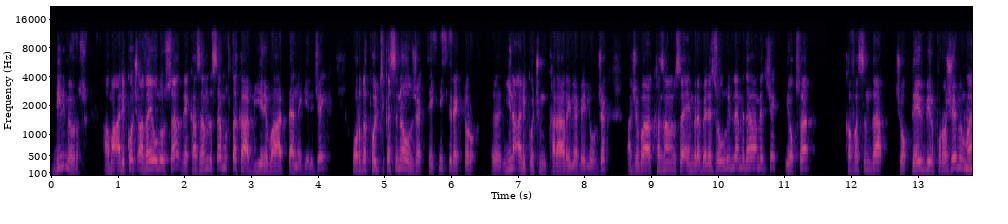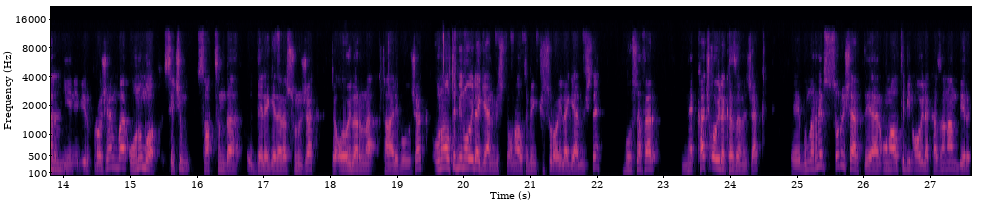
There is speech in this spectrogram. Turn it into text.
bilmiyoruz. Ama Ali Koç aday olursa ve kazanırsa mutlaka bir yeni vaatlerle gelecek. Orada politikası ne olacak? Teknik direktör e, yine Ali Koç'un kararıyla belli olacak. Acaba kazanırsa Emre Belezoğlu ile mi devam edecek? Yoksa kafasında çok dev bir proje mi var? Hmm. Yeni bir proje mi var? Onu mu seçim sattığında delegelere sunacak ve oylarına talip olacak? 16 bin oyla gelmişti. 16 bin küsur oyla gelmişti. Bu sefer ne kaç oyla kazanacak? E, bunların hepsi soru işareti. Yani 16 bin oyla kazanan bir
